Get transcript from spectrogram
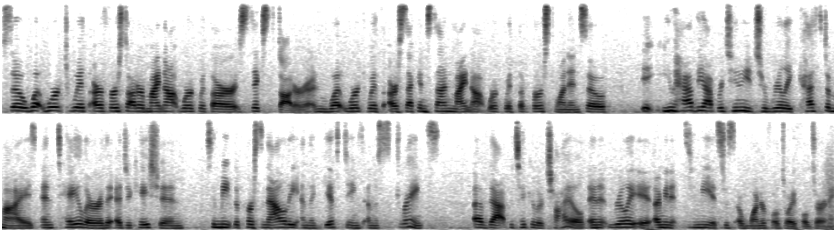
So, what worked with our first daughter might not work with our sixth daughter, and what worked with our second son might not work with the first one. And so, it, you have the opportunity to really customize and tailor the education to meet the personality and the giftings and the strengths of that particular child. And it really, it, I mean, it, to me, it's just a wonderful, joyful journey.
